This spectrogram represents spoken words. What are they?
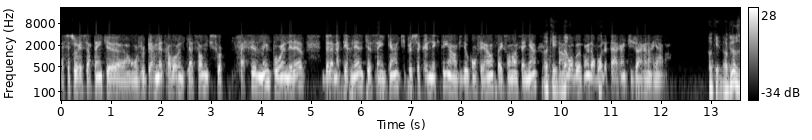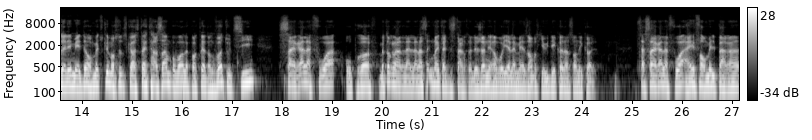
Euh, c'est sûr et certain qu'on euh, veut permettre d'avoir une plateforme qui soit facile, même pour un élève de la maternelle qui a 5 ans, qui peut se connecter en vidéoconférence avec son enseignant avoir besoin d'avoir le parent qui gère en arrière. OK. Donc là, vous allez m'aider. On remet tous les morceaux du casse-tête ensemble pour voir le portrait. Donc, votre outil sert à la fois au prof. Mettons que l'enseignement est à distance. le jeune est renvoyé à la maison parce qu'il y a eu des cas dans son école. Ça sert à la fois à informer le parent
